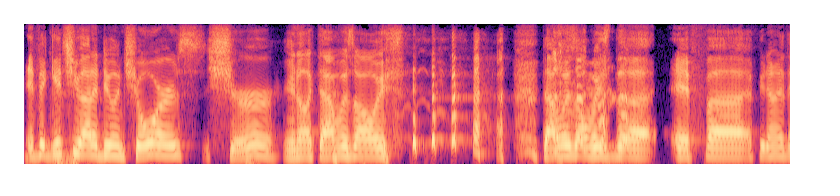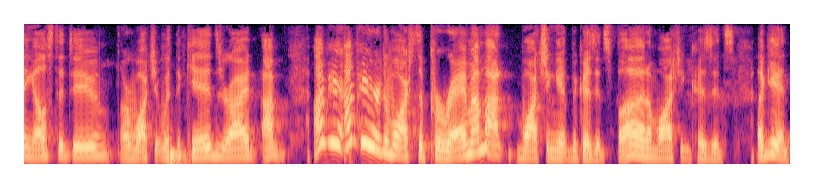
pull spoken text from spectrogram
if it gets you out of doing chores, sure. You know, like that was always that was always the if uh if you don't have anything else to do or watch it with the kids, right? I'm I'm here I'm here to watch the parade. I mean, I'm not watching it because it's fun. I'm watching because it's again,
